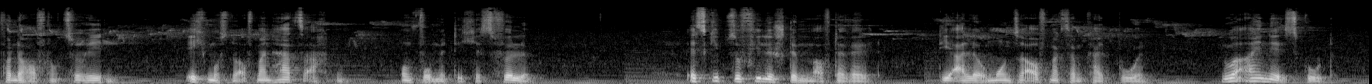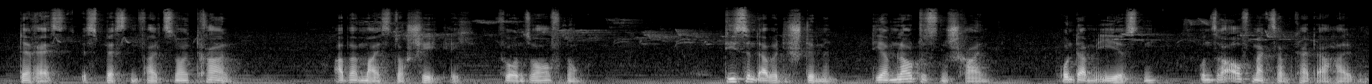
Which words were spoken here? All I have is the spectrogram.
von der Hoffnung zu reden. Ich muss nur auf mein Herz achten und womit ich es fülle. Es gibt so viele Stimmen auf der Welt, die alle um unsere Aufmerksamkeit buhlen. Nur eine ist gut, der Rest ist bestenfalls neutral, aber meist doch schädlich für unsere Hoffnung. Dies sind aber die Stimmen, die am lautesten schreien und am ehesten unsere Aufmerksamkeit erhalten.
